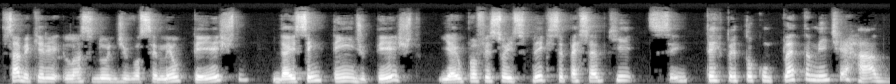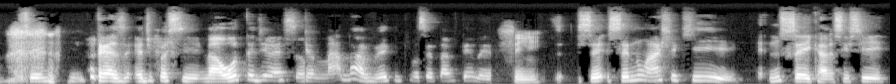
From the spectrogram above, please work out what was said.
Sabe aquele lance do, de você ler o texto, daí você entende o texto, e aí o professor explica e você percebe que você interpretou completamente errado. Você é tipo assim, na outra direção, não tinha nada a ver com o que você estava entendendo. Sim. Você, não acha que. Não sei, cara, assim, se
